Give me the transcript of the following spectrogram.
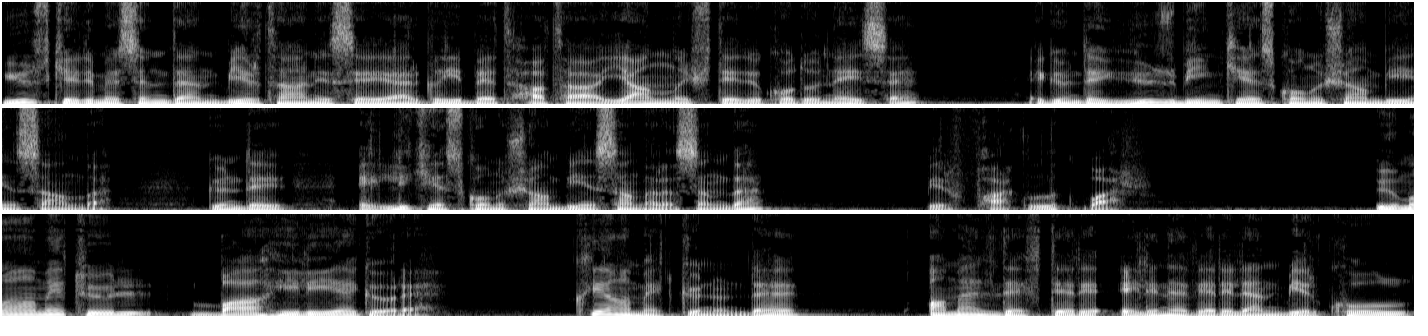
Yüz kelimesinden bir tanesi eğer gıybet, hata, yanlış, dedikodu neyse, e günde yüz bin kez konuşan bir insanla, günde elli kez konuşan bir insan arasında bir farklılık var. Ümametül Bahili'ye göre, kıyamet gününde amel defteri eline verilen bir kul,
